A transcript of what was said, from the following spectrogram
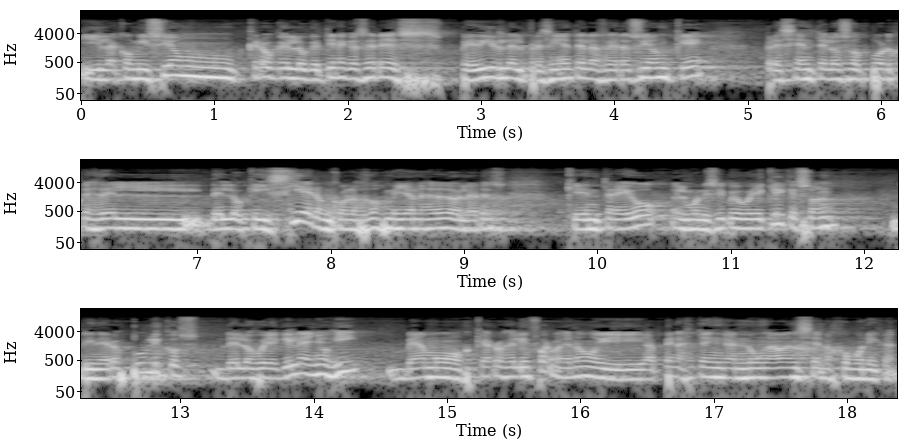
Y la comisión creo que lo que tiene que hacer es pedirle al presidente de la federación que presente los soportes del, de lo que hicieron con los dos millones de dólares que entregó el municipio de Guayaquil, que son dineros públicos de los guayaquileños, y veamos qué arroja el informe, ¿no? Y apenas tengan un avance nos comunican.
